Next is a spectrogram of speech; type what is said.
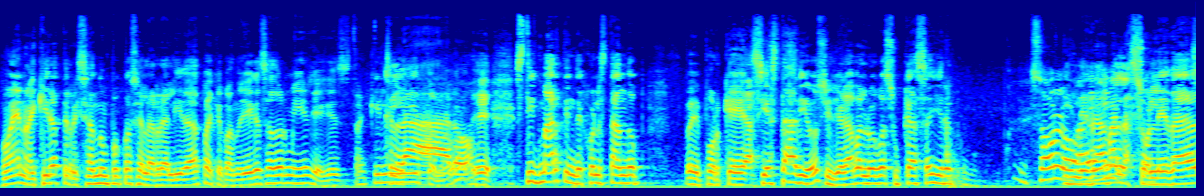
bueno, hay que ir aterrizando un poco hacia la realidad para que cuando llegues a dormir llegues tranquilito. ¿no? Claro. Eh, Steve Martin dejó el stand-up eh, porque hacía estadios y llegaba luego a su casa y era como. Solo Y le ahí. daba la soledad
